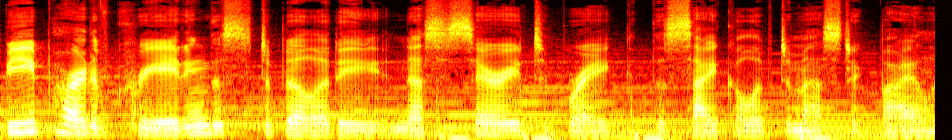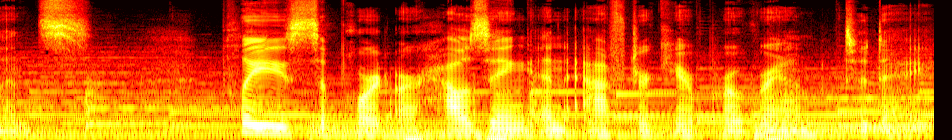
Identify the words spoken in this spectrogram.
Be part of creating the stability necessary to break the cycle of domestic violence. Please support our housing and aftercare program today.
